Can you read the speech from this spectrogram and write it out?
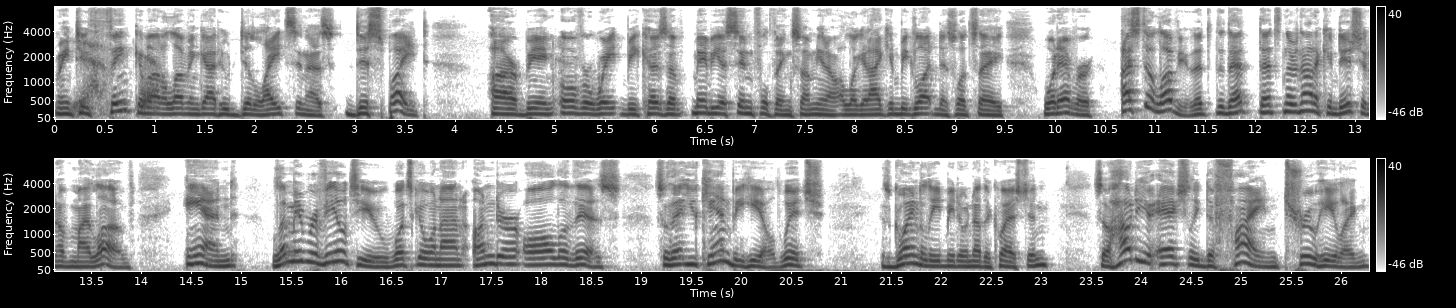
I mean, to yeah. think about a loving God who delights in us despite our being overweight because of maybe a sinful thing. Some, you know, look at I can be gluttonous, let's say, whatever. I still love you. That that that's there's not a condition of my love. And let me reveal to you what's going on under all of this so that you can be healed, which is going to lead me to another question. So, how do you actually define true healing?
